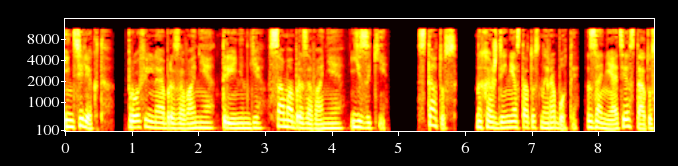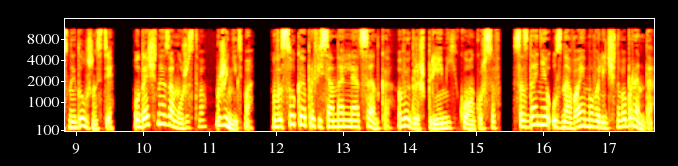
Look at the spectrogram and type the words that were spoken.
Интеллект, профильное образование, тренинги, самообразование, языки. Статус, нахождение статусной работы, занятие статусной должности, удачное замужество, женитьба, высокая профессиональная оценка, выигрыш премий, конкурсов, создание узнаваемого личного бренда,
